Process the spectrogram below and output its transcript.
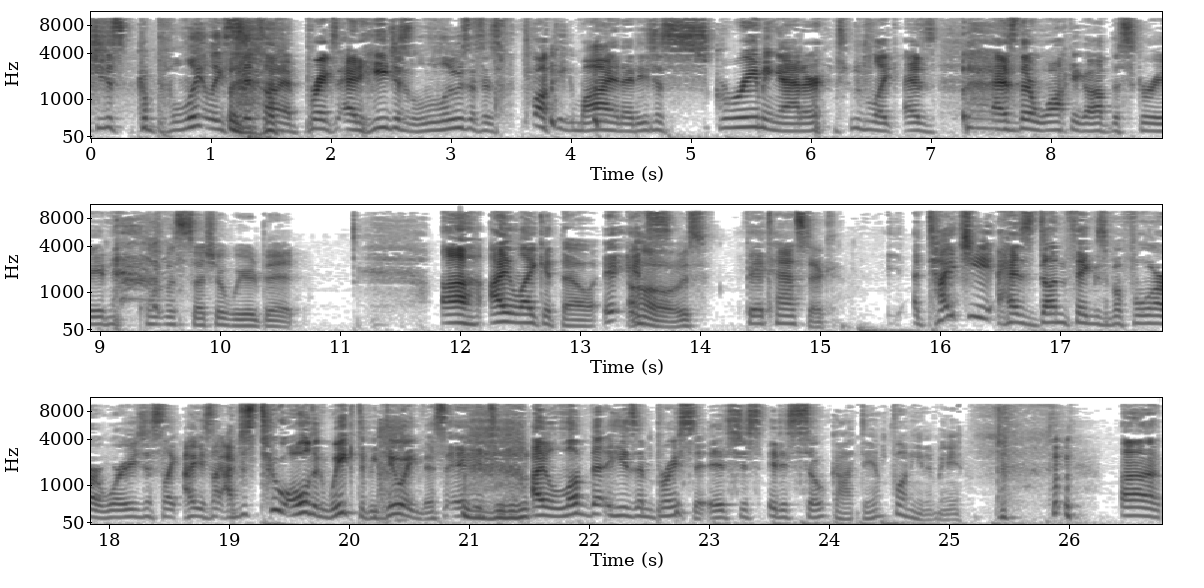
she just completely sits on it, breaks, and he just loses his fucking mind, and he's just screaming at her, like as as they're walking off the screen. That was such a weird bit. Uh, I like it though. It, it's, Oh, it was fantastic. Taichi has done things before where he's just like, I- he's like, I'm just too old and weak to be doing this. It, it's, I love that he's embraced it. It's just, it is so goddamn funny to me. uh,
